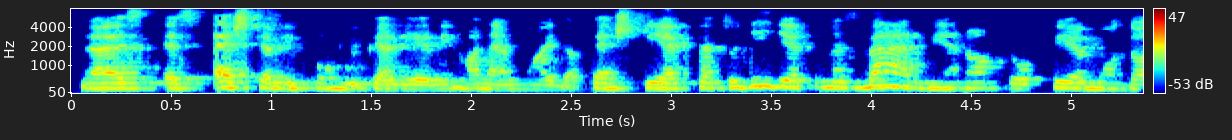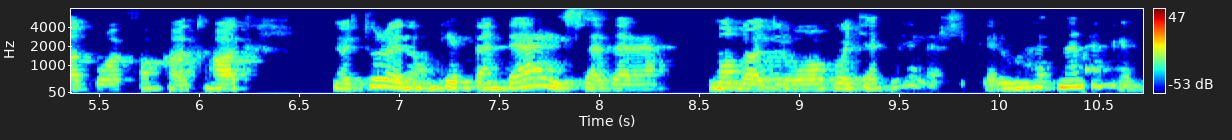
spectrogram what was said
na ez, ez este mi fogjuk elérni, hanem majd a pestiek. Tehát, hogy így értem, ez bármilyen apró félmondatból fakadhat, hogy tulajdonképpen te elhiszed-e magadról, hogy hát miért sikerülhetne neked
